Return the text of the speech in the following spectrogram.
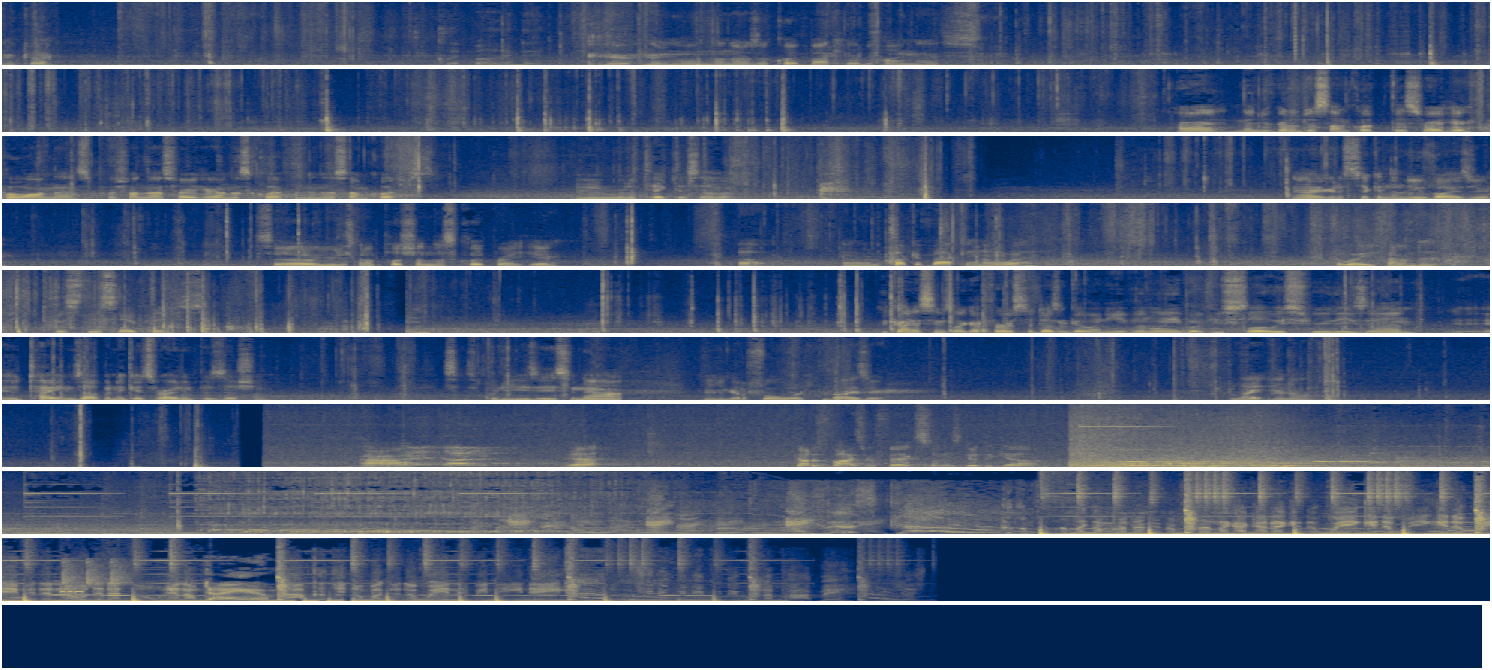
Okay. Clip behind it. And then there's a clip back here behind this. Alright, and then you're going to just unclip this right here. Pull on this, push on this right here on this clip, and then this unclips. And we're going to take this out. Now you're going to stick in the new visor. So you're just going to push on this clip right here, like that. And we're going to tuck it back in away, the way you found it. Twist this like this. It kind of seems like at first it doesn't go in evenly, but if you slowly screw these in, it, it tightens up and it gets right in position. So it's pretty easy. So now, you got a full working visor. Light and All right. Yeah. Got his visor fixed and he's good to go. damn.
